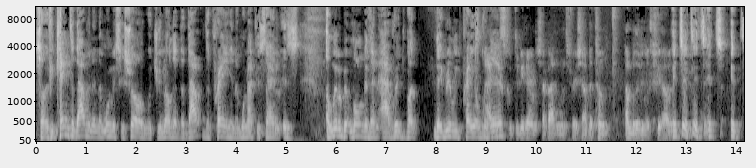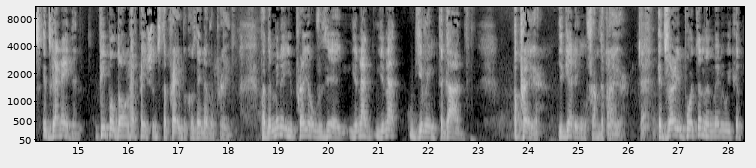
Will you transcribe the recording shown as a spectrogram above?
So if he came to daven in Emunas Yisrael, which you know that the the praying in Emunat Yisrael is a little bit longer than average, but they really pray over I- there. It's good to be there on Shabbat once for Shabbaton. Unbelievable tefillah. It's it's it's it's it's it's Gan Eden. People don't have patience to pray because they never pray. But the minute you pray over there, you're not you're not giving to God a prayer. You're getting from the prayer. Definitely. It's very important, and maybe we could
